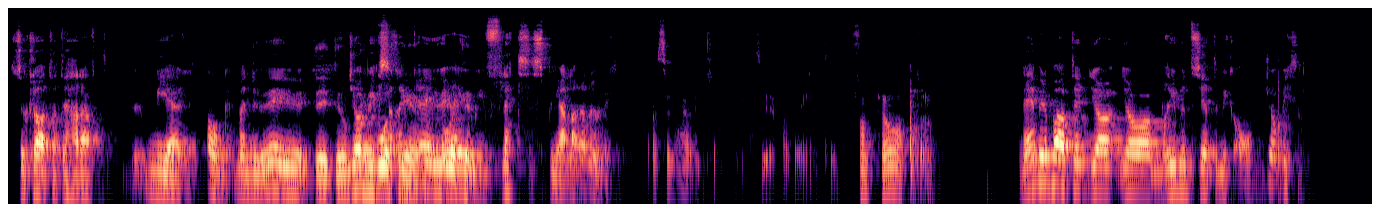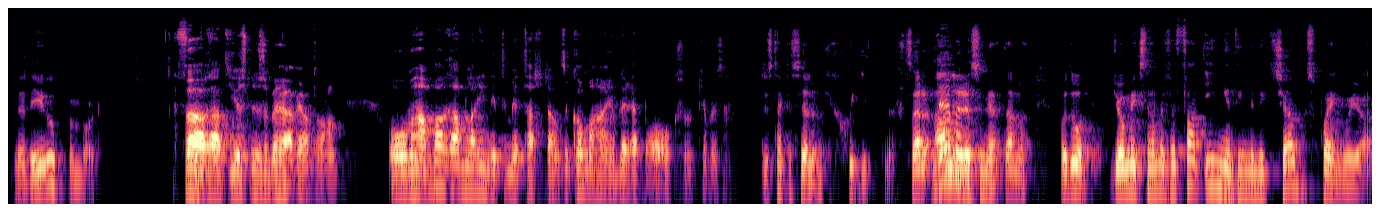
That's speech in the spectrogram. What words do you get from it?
så klart att jag hade haft mer ångest. Men nu är ju Det är dumt. Joe Mixon Återigen, är ju, är ju min flexspelare nu. Liksom. Alltså det här är kul. Alltså jag fattar ingenting. Vad fan pratar de om? Nej men det är bara att jag, jag bryr mig inte så jättemycket om Joe Mixon. Nej, det är ju uppenbart. För att just nu så behöver jag inte honom. Och om han bara ramlar in lite mer touchdown så kommer han ju bli rätt bra också kan man säga. Du snackar så jävla mycket skit nu. Så har du Nej, aldrig men- resonerat annat. Vadå? Joe Mixon har väl för fan ingenting med Nick Chubbs poäng att göra.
